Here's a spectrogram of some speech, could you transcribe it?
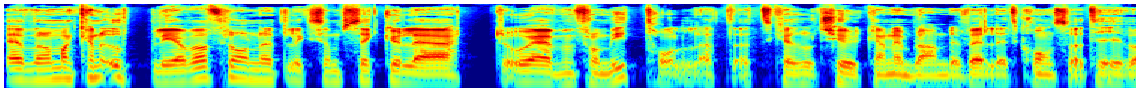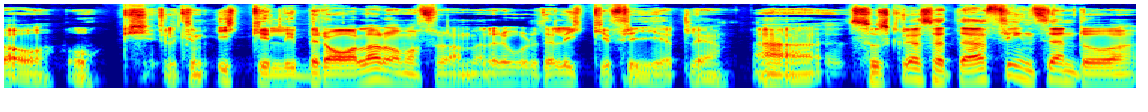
även om man kan uppleva från ett liksom sekulärt och även från mitt håll att, att katolska kyrkan ibland är väldigt konservativa och, och liksom icke-liberala, om man får använda det ordet, eller icke-frihetliga. eh, så skulle jag säga att där finns ändå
